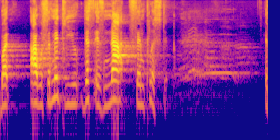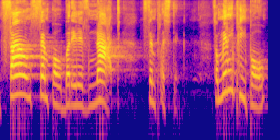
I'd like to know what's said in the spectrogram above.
but I will submit to you, this is not simplistic. It sounds simple, but it is not simplistic. So many people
